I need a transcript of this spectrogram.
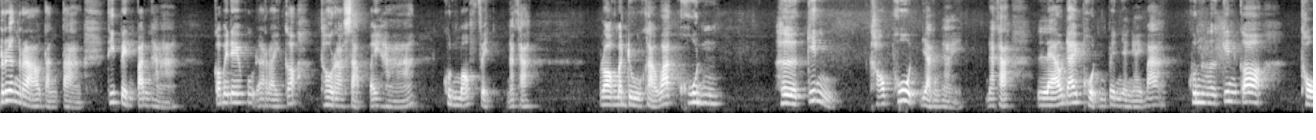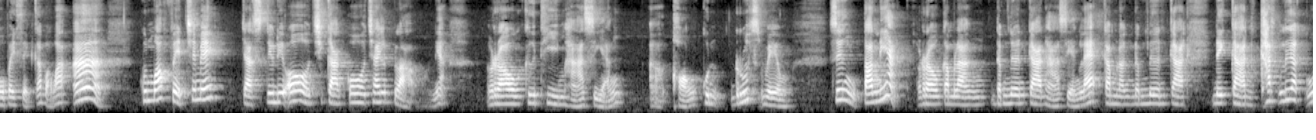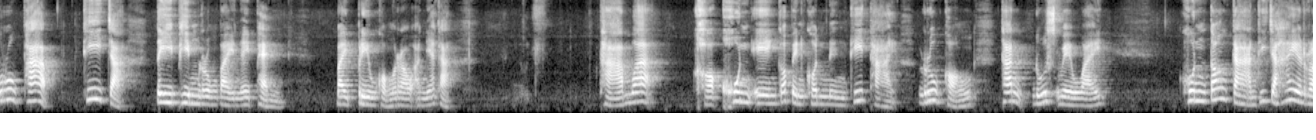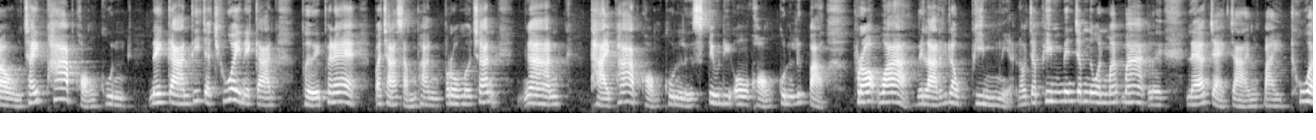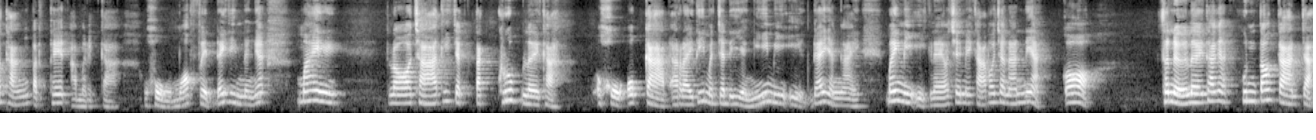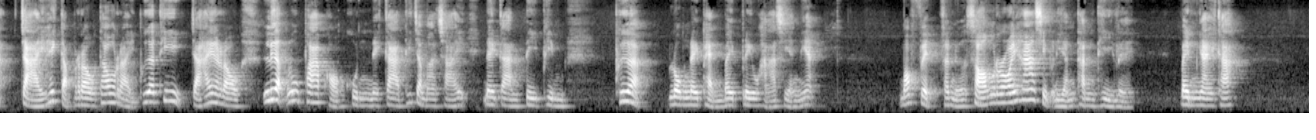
เรื่องราวต่างๆ ที่เป็นปัญหา ก็ไม่ได้พูดอะไรก็โทรศัพท์ไปหาคุณมอฟเฟตนะคะ ลองมาดูค่ะว่าคุณเพอร์กินเขาพูดยังไงนะคะ แล้วได้ผลเป็นยังไงบ้าง คุณเพอร์กินก็โทรไปเสร็จก็บอกว่าอ่าคุณมอฟเฟตใช่ไหมจากสตูดิโอชิคาโกใช่หรือเปล่าเนี่ยเราคือทีมหาเสียงอของคุณรูสเวลต์ซึ่งตอนนี้เรากำลังดำเนินการหาเสียงและกำลังดำเนินการในการคัดเลือกรูปภาพที่จะตีพิมพ์ลงไปในแผ่นใบปลิวของเราอันนี้ค่ะ ถามว่าขอคุณเองก็เป็นคนหนึ่งที่ถ่ายรูปของท่านรูสเวลไว้ คุณต้องการที่จะให้เราใช้ภาพของคุณ ในการที่จะช่วยในการเผยแพร่ประชาสัมพันธ์ โปรโมชั่น งานถ่ายภาพของคุณหรือสตูดิโอของคุณหรือเปล่า เพราะว่าเวลาที่เราพิมพ์เนี่ย เราจะพิมพ์เป็นจำนวนมาก ๆ เลย แล้วแจกจ่ายไปทั่วทั้งประเทศอเมริกา โอ้โหมอฟเฟตได้ยินอย่างเงี้ยไม่รอช้าที่จะตะครุบเลยค่ะ โอ้โห โอกาสอะไรที่มันจะดีอย่างนี้มีอีกได้ยังไง ไม่มีอีกแล้วใช่ไหมคะ เพราะฉะนั้นเนี่ยก็เสนอเลยถ้าคุณต้องการจะจ่ายให้กับเราเท่าไหร่ เพื่อที่จะให้เราเลือกรูปภาพของคุณในการที่จะมาใช้ในการตีพิมพ์ เพื่อลงในแผ่นใบปลิวหาเสียงเนี่ย มอฟเฟตเสนอ 250 เหรียญทันทีเลย เป็นไงคะ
